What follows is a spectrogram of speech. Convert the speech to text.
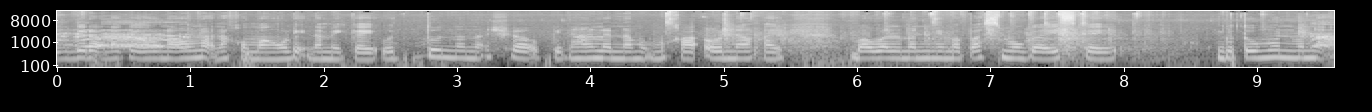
Ug dira na ko manguli na may kay udton na na siya. O kinahanglan na mo mukaon na kay bawal man mi mapas mo guys. Kay gutumon man na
